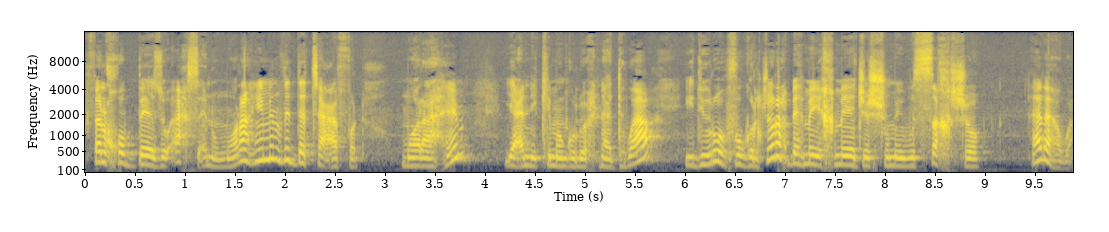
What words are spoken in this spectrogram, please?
فالخباز أحسن مراهم ضد التعفن. مراهم يعني كما نقولوا إحنا دواء يديروه فوق الجرح به ما يخماجش وما يوسخش. هذا هو.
